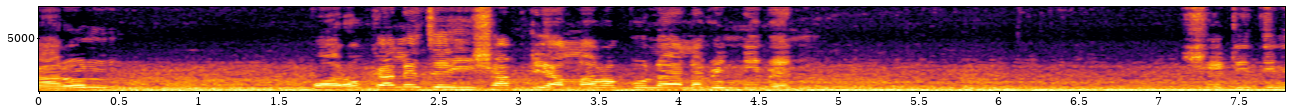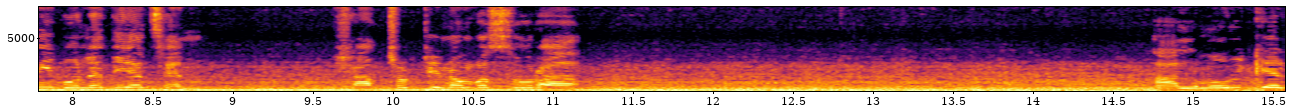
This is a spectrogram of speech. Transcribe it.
কারণ পরকালে যে হিসাবটি আল্লাহ রব্বুল আলমিন নেবেন, সেটি তিনি বলে দিয়েছেন সাতষট্টি নম্বর সুরা আল মুলকের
